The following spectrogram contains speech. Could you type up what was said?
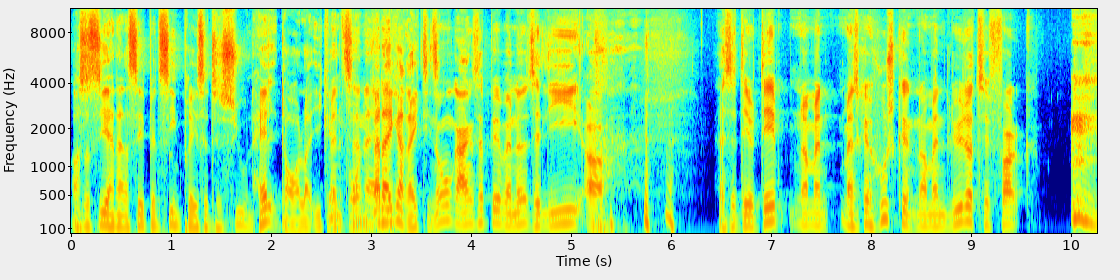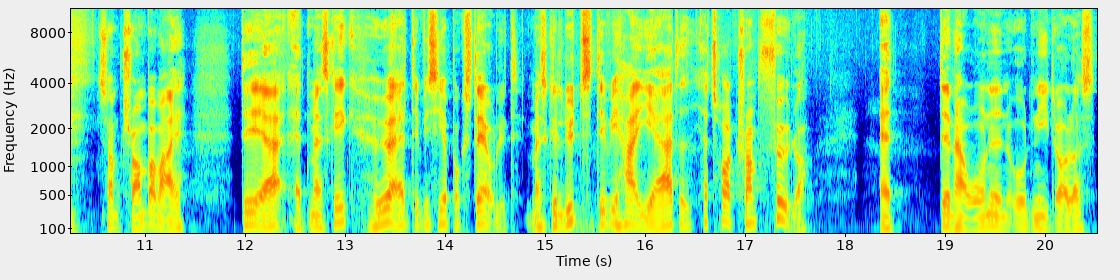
og så siger han, at han har set benzinpriser til 7,5 dollar i Kalifornien, hvad der ikke er rigtigt. Nogle gange så bliver man nødt til lige at... altså det er jo det, når man, man skal huske, når man lytter til folk som Trump og mig, det er, at man skal ikke høre alt det, vi siger bogstaveligt. Man skal lytte til det, vi har i hjertet. Jeg tror, at Trump føler, at den har rundet en 8-9 dollars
